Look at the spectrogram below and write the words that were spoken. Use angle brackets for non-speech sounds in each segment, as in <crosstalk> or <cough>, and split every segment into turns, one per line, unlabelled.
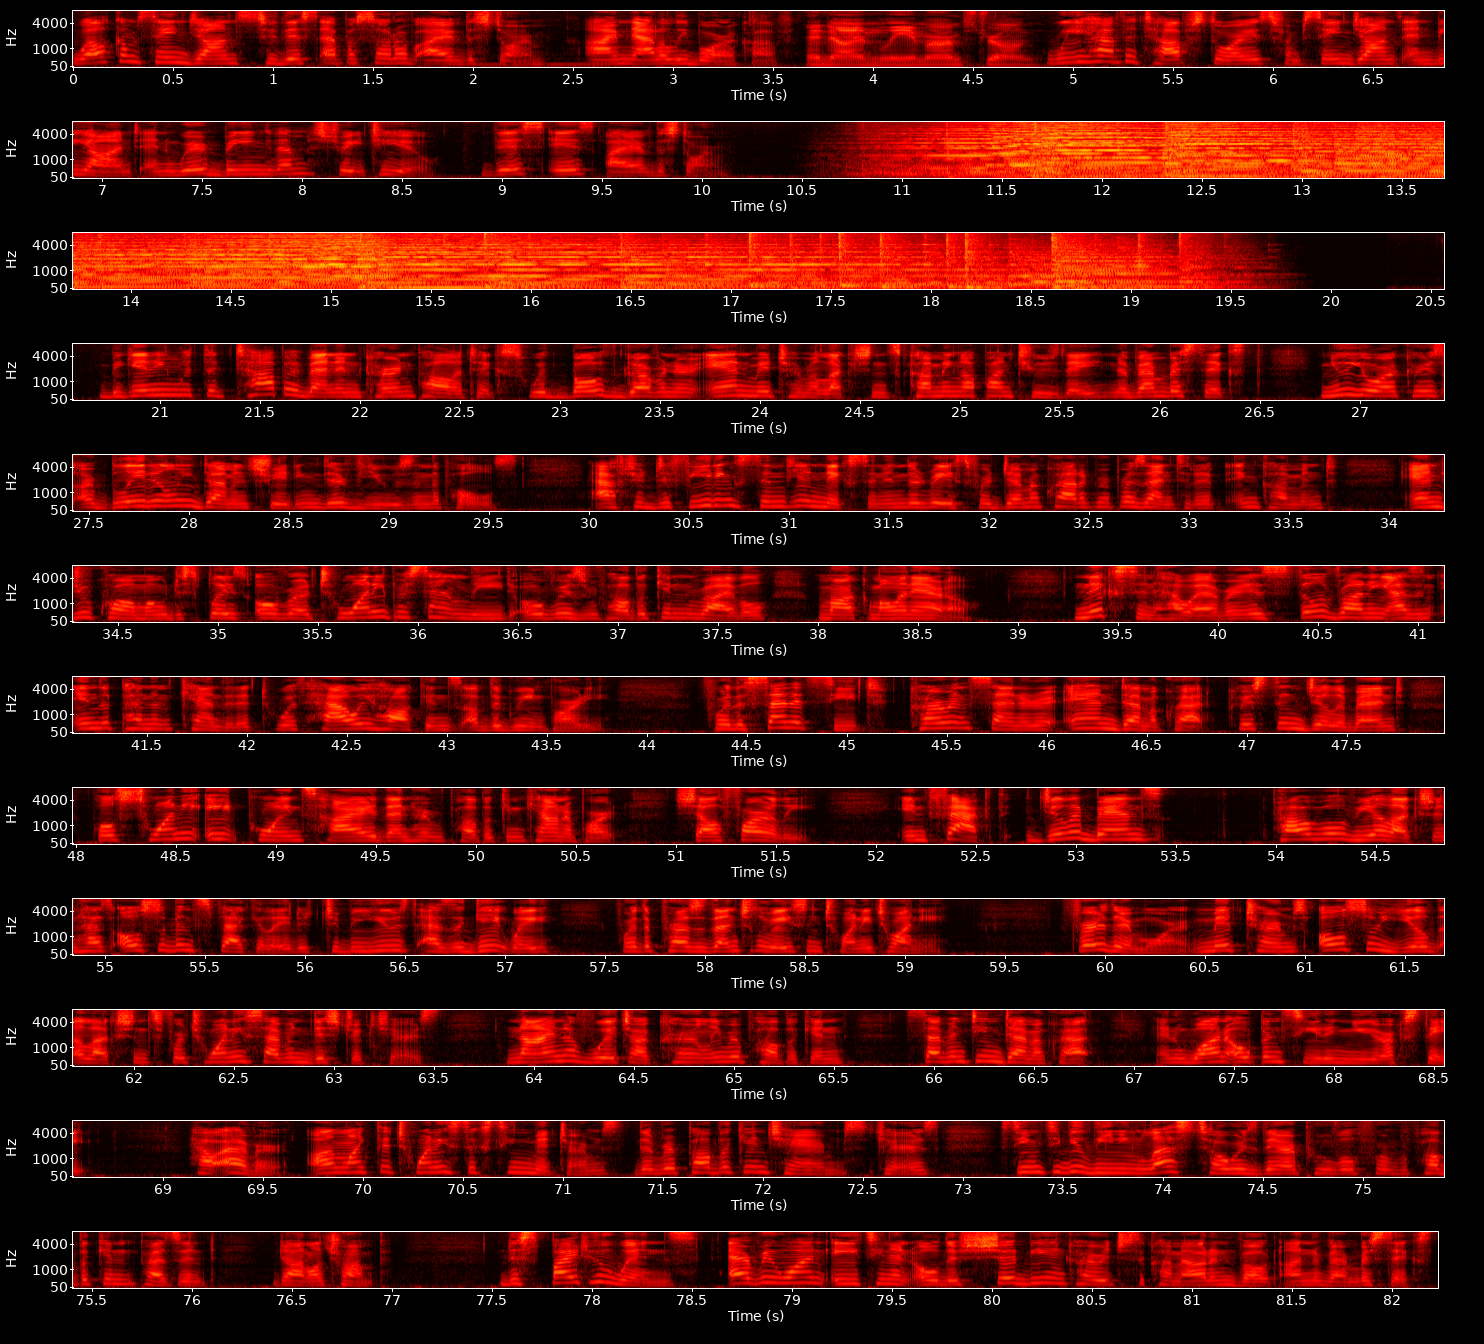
Welcome, St. John's, to this episode of Eye of the Storm. I'm Natalie Borakov.
And I'm Liam Armstrong.
We have the top stories from St. John's and beyond, and we're bringing them straight to you. This is Eye of the Storm. Beginning with the top event in current politics, with both governor and midterm elections coming up on Tuesday, November 6th, New Yorkers are blatantly demonstrating their views in the polls. After defeating Cynthia Nixon in the race for Democratic representative incumbent, Andrew Cuomo displays over a 20% lead over his Republican rival, Marc Molinaro. Nixon, however, is still running as an independent candidate with Howie Hawkins of the Green Party. For the Senate seat, current Senator and Democrat Kirsten Gillibrand pulls 28 points higher than her Republican counterpart, Chele Farley. In fact, Gillibrand's probable re-election has also been speculated to be used as a gateway for the presidential race in 2020. Furthermore, midterms also yield elections for 27 district chairs, nine of which are currently Republican, 17 Democrat, and one open seat in New York State. However, unlike the 2016 midterms, the Republican chairs, chairs seem to be leaning less towards their approval for Republican President Donald Trump. Despite who wins, everyone 18 and older should be encouraged to come out and vote on November 6th.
